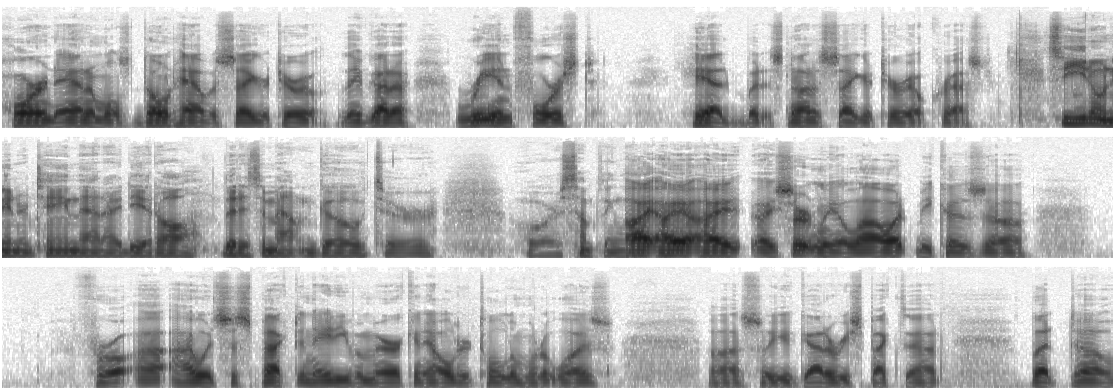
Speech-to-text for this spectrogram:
horned animals don't have a sagittarial. They've got a reinforced head, but it's not a sagittarial crest. So you don't entertain that idea at all that it's a mountain goat or or something like I, I, I, I certainly allow it because uh, for uh, I would suspect a Native American elder told them what it was. Uh, so you've got to respect that. But uh,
